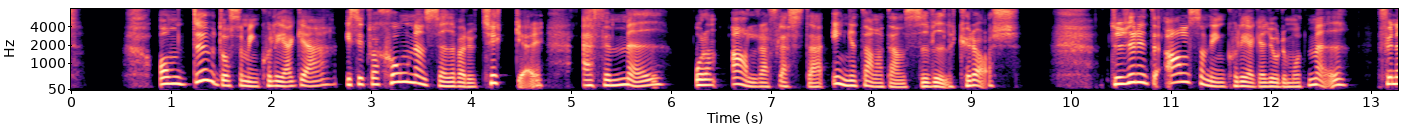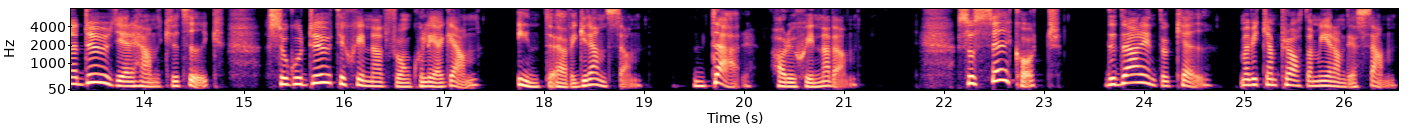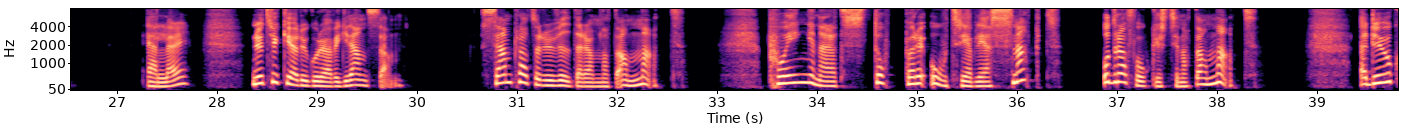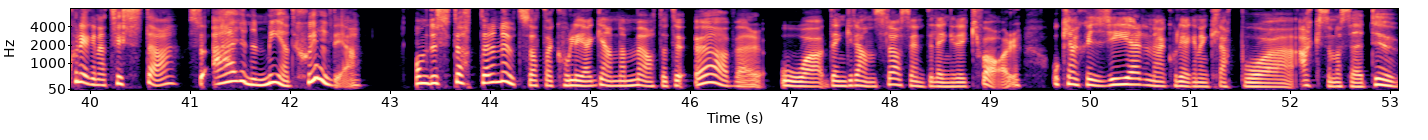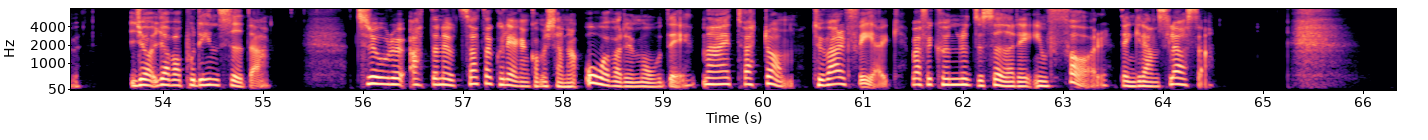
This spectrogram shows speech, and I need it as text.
Om du då som min kollega i situationen säger vad du tycker är för mig och de allra flesta inget annat än civilkurage. Du gör inte alls som din kollega gjorde mot mig, för när du ger hen kritik så går du till skillnad från kollegan inte över gränsen. Där har du skillnaden. Så säg kort, det där är inte okej, okay, men vi kan prata mer om det sen. Eller, nu tycker jag du går över gränsen. Sen pratar du vidare om något annat. Poängen är att stoppa det otrevliga snabbt och dra fokus till något annat. Är du och kollegorna tysta så är ju ni medskyldiga. Om du stöttar den utsatta kollegan när mötet är över och den gränslösa inte längre är kvar och kanske ger den här kollegan en klapp på axeln och säger du, jag, jag var på din sida. Tror du att den utsatta kollegan kommer känna, åh vad du är modig? Nej, tvärtom. Tyvärr feg. Varför kunde du inte säga det inför den gränslösa?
